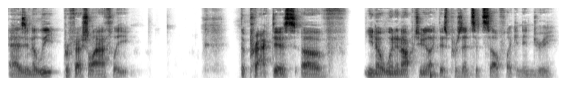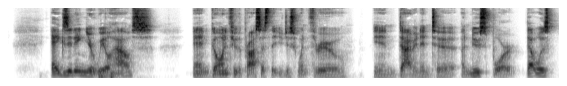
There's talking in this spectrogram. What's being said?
as an elite professional athlete, the practice of, you know, when an opportunity like this presents itself like an injury, exiting your wheelhouse and going through the process that you just went through in diving into a new sport that was,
